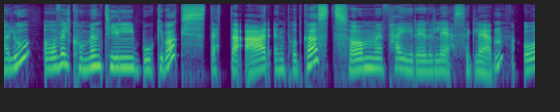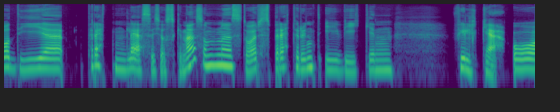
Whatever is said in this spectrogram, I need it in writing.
hallo, og velkommen til Bok i boks. Dette er en podkast som feirer lesegleden og de 13 lesekioskene som står spredt rundt i Viken fylke. Og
